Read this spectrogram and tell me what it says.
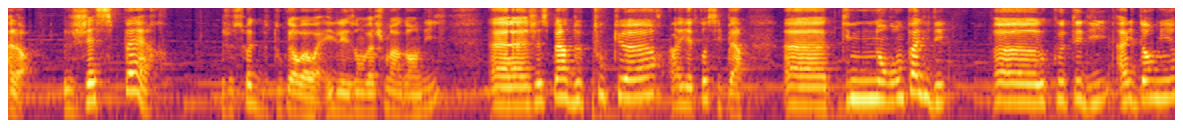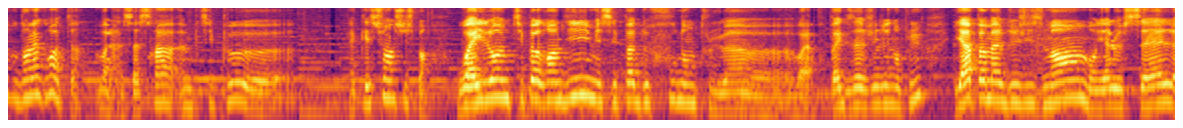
Alors, j'espère, je souhaite de tout cœur, ouais, ouais, ils les ont vachement agrandis. Euh, j'espère de tout cœur, ah, il y a de quoi s'y perdre, qu'ils n'auront pas l'idée euh, que Teddy aille dormir dans la grotte. Voilà, ça sera un petit peu euh, la question en suspens. Ouais, ils l'ont un petit peu agrandi, mais c'est pas de fou non plus. Hein. Euh, voilà, faut pas exagérer non plus. Il y a pas mal de gisements. Bon, il y a le sel,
